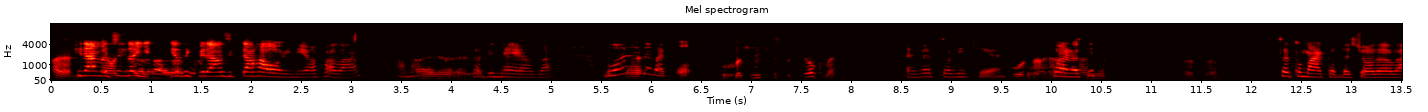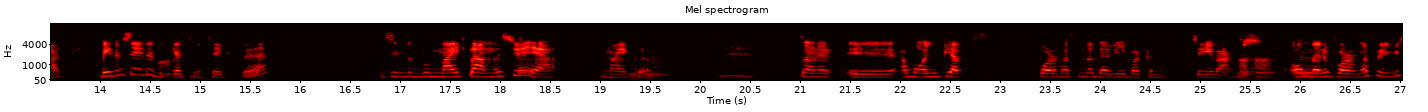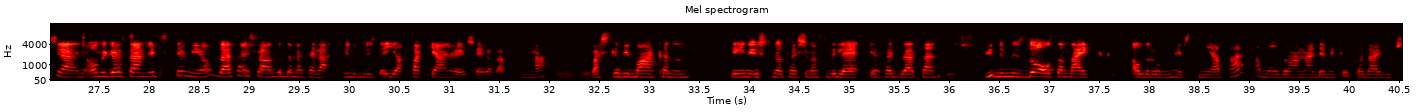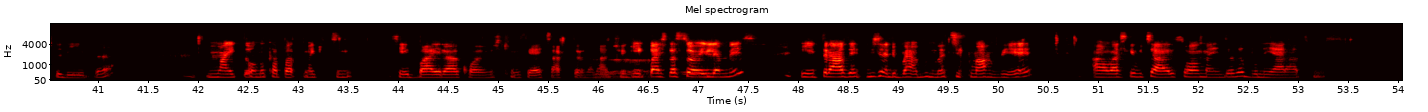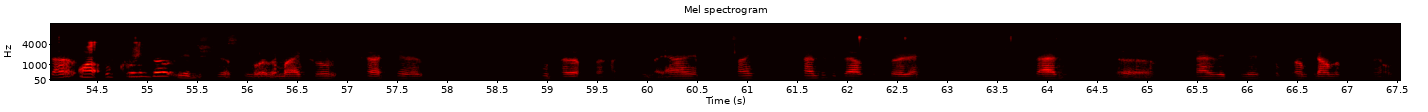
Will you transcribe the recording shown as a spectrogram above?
Aynen. final maçında yazık birazcık daha oynuyor falan. Ama Aynen tabii ne yazar. Bu arada bak o Bu koçun hiçbir suçu yok mesela evet tabii ki. burada. Yani Sonrasında Hı hı. takım arkadaşı oluyorlar. Benim şey de dikkatimi çekti. Şimdi bu Nike'la anlaşıyor ya Michael. Hı. Sonra e, ama olimpiyat formasında da Reebok'un şeyi varmış. Hı. Onların formasıymış yani. Onu göstermek istemiyor. Zaten şu anda da mesela günümüzde yasak yani öyle şeyler aslında. Hı hı. Başka bir markanın şeyini üstüne taşıması bile yasak. Zaten günümüzde olsa Nike alır onun hepsini yapar. Ama o zamanlar demek ki o kadar güçlü değildi. Mike de onu kapatmak için şey bayrağı koymuş kimseye çaktırmadan. Çünkü ilk başta Evet. söylemiş. itiraz etmiş hani ben bununla çıkmam diye. Ama başka bir çaresi olmayınca da bunu yaratmış. Sen O, bu konuda ne düşünüyorsun bu arada Michael'ın karakterinin bu tarafı hakkında? Yani sanki sence de birazcık böyle kişisel e, servetini çok ön planda tutmuyor mu?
